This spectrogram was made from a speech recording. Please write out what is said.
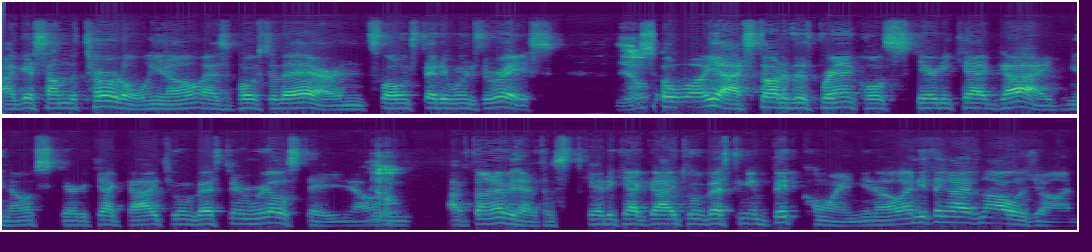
I guess I'm the turtle, you know, as opposed to the hare, and slow and steady wins the race. Yep. So uh, yeah, I started this brand called Scaredy Cat Guide. You know, Scaredy Cat Guide to investing in real estate. You know, Yep. I've done everything. I've Scaredy Cat Guide to investing in Bitcoin. You know, anything I have knowledge on.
